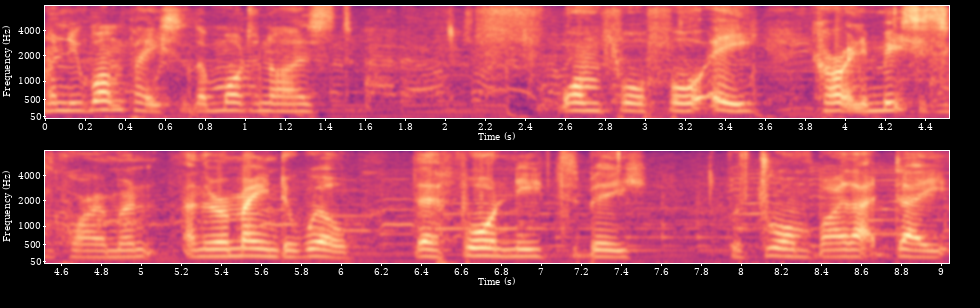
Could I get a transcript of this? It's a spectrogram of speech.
Only one Pacer, the modernised 144E, currently meets this requirement, and the remainder will, therefore, need to be withdrawn by that date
